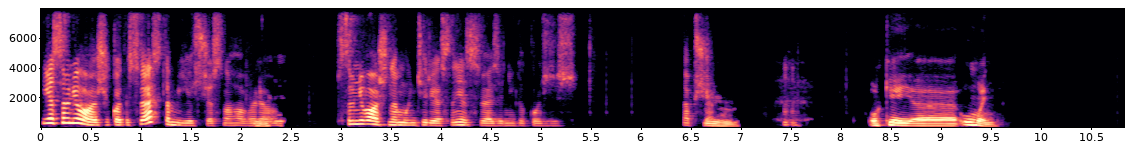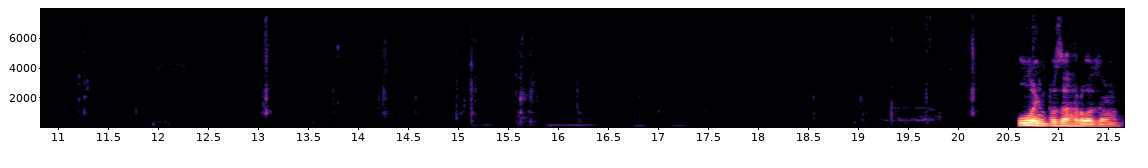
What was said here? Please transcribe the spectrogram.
Я сомневаюсь, что какая-то связь там есть, честно говоря. Мгм. Сомневаюсь, что ему интересно. Нет связи никакой здесь. Вообще. Мгм. Мгм. Окей, е, Умань. Умань по загрозам.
